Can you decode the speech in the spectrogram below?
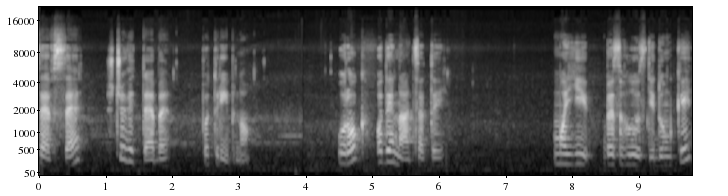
Це все, що від тебе потрібно. Урок 11. Мої безглузді думки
